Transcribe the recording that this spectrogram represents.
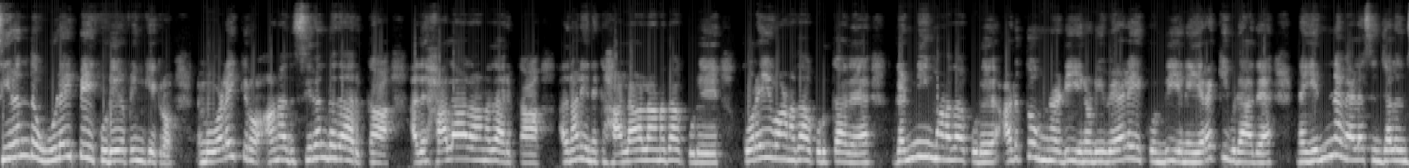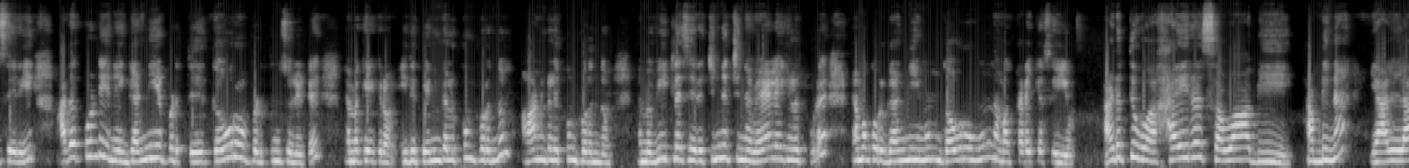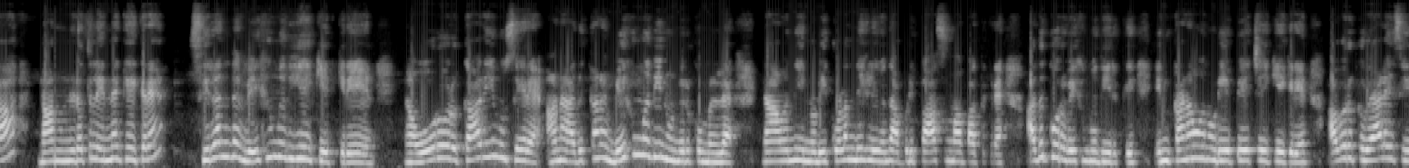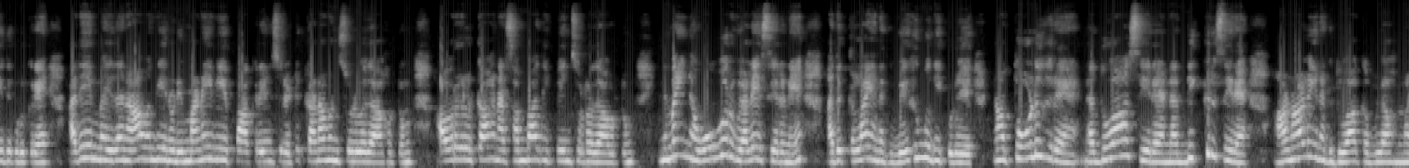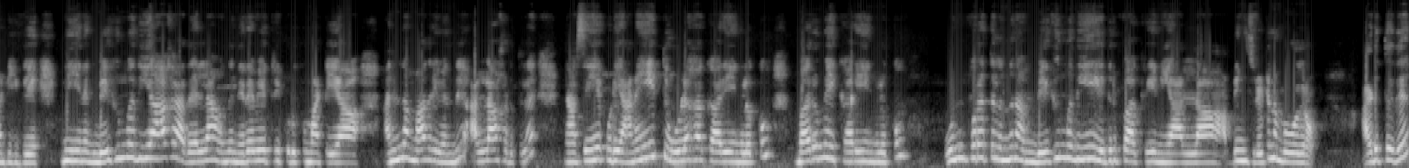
சிறந்த உழைப்பை கொடு அப்படின்னு கேட்குறோம் நம்ம உழைக்கிறோம். ஆனால் அது சிறந்ததா இருக்கா? அது ஹலாலானதா இருக்கா? அதனால எனக்கு ஹலாலானதா கொடு குறைவானதா கொடுக்காத கண்ணியமானதா கொடு. அடுத்த முன்னாடி என்னுடைய வேலையை கொண்டு என்னை இறக்கி விடாத நான் என்ன வேலை செஞ்சாலும் சரி அதை கொண்டு என்னை கண்ணியப்படுத்து கௌரவப்படுத்துன்னு சொல்லிட்டு நம்ம கேட்குறோம் இது பெண்களுக்கும் பொருந்தும் ஆண்களுக்கும் பொருந்தும். நம்ம வீட்டில் செய்யற சின்ன சின்ன வேலைகளுக்கு கூட நமக்கு ஒரு கண்ணியமும் கௌரவமும் நமக்கு கிடைக்க செய்யும். அடுத்து ஹைர சவாபி. அப்படின்னா யல்லா நான் உன்னிடத்துல என்ன கேட்கிறேன்? சிறந்த வெகுமதியை கேட்கிறேன். நான் ஒரு ஒரு காரியமும் செய்கிறேன் ஆனா அதுக்கான வெகுமதின்னு ஒன்று இருக்கும்ல நான் வந்து என்னுடைய குழந்தைகளை வந்து அப்படி பாசமா பார்த்துக்கிறேன் அதுக்கு ஒரு வெகுமதி இருக்கு. என் கணவனுடைய பேச்சை கேட்கிறேன். அவருக்கு வேலை செய்து கொடுக்குறேன். அதே மாதிரி தான் நான் வந்து என்னுடைய மனைவியை பார்க்குறேன்னு சொல்லிட்டு கணவன் சொல்வதாகட்டும் அவர்களுக்காக நான் சம்பாதிப்பேன்னு சொல்றதாகட்டும் இந்த மாதிரி நான் ஒவ்வொரு வேலையை செய்கிறேனே அதுக்கெல்லாம் எனக்கு வெகுமதி கொடு. நான் தொழுகிறேன் நான் துவா செய்கிறேன் நான் திக்ரு செய்கிறேன் ஆனாலும் எனக்கு துவா கபுலாக மாட்டேங்குது. நீ எனக்கு வெகுமதியாக அதெல்லாம் வந்து நிறைவேற்றி கொடுக்க மாட்டியா? அந்த மாதிரி வந்து அல்லாஹிடத்துல நான் செய்யக்கூடிய அனைத்து உலக காரியங்களுக்கும் மறுமை காரியங்களுக்கும் உன் புறத்துல நான் வெகுமதியே எதிர்பார்க்கிறேன் யா அல்லா அப்படின்னு சொல்லிட்டு நம்ம ஓதுறோம். அடுத்தது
